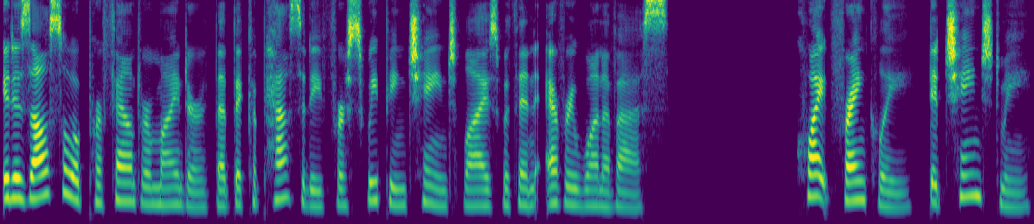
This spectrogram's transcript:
It is also a profound reminder that the capacity for sweeping change lies within every one of us. Quite frankly, it changed me,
